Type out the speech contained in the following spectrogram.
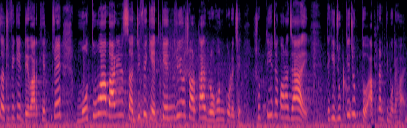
সার্টিফিকেট দেওয়ার ক্ষেত্রে মতুয়া বাড়ির সার্টিফিকেট কেন্দ্রীয় সরকার গ্রহণ করেছে। সত্যি এটা করা যায়? এটা কি যুক্তিযুক্ত? আপনার কি মনে হয়?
